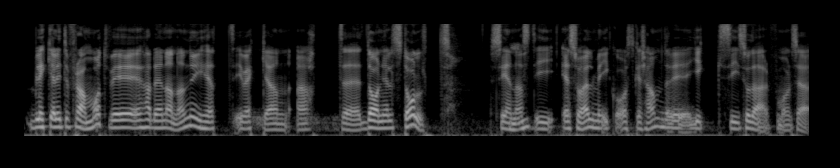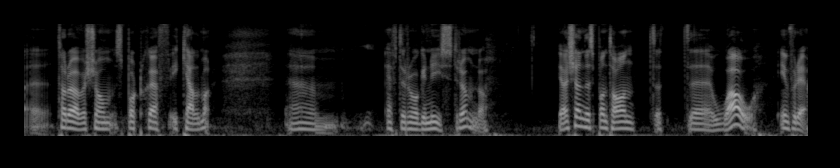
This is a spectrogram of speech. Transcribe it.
blickar lite framåt. Vi hade en annan nyhet i veckan att eh, Daniel Stolt Senast mm. i SHL med IK Oskarshamn där det gick si sådär får man väl säga eh, Tar över som sportchef i Kalmar ehm, Efter Roger Nyström då Jag kände spontant ett eh, wow inför det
